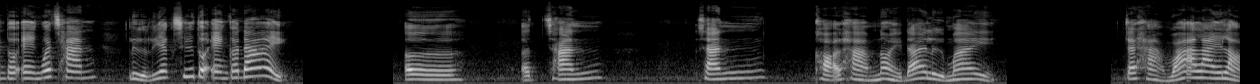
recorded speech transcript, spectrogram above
นตัวเองว่าฉัน หรือเรียกชื่อตัวเองก็ได้ เออเออฉัน ฉันขอถามหน่อยได้หรือไม่ จะถามว่าอะไรเหรอ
